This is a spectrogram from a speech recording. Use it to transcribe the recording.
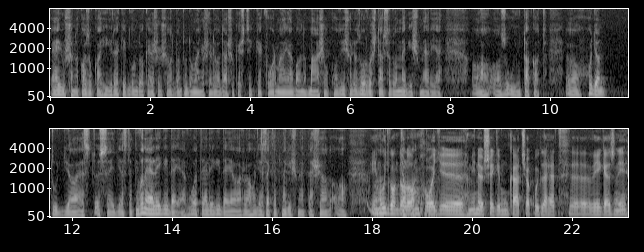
eljussanak azok a hírek, itt gondolok elsősorban tudományos előadások és cikkek formájában másokhoz is, hogy az orvostársadalom megismerje a, az új utakat. Hogyan tudja ezt összeegyeztetni? Van-e elég ideje? Volt -e elég ideje arra, hogy ezeket megismertesse a, a Én a úgy gondolom, csapattal? hogy minőségi munkát csak úgy lehet végezni,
